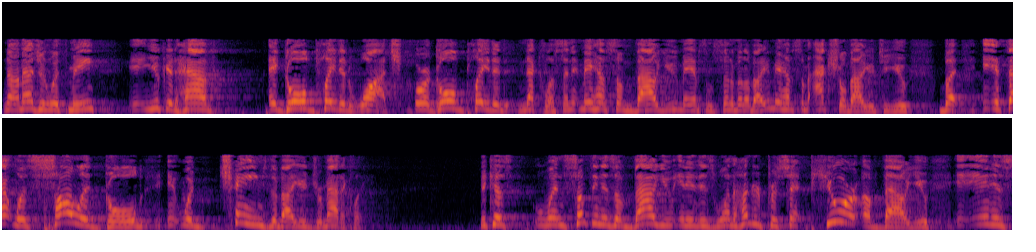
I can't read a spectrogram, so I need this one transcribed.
Now imagine with me, you could have a gold plated watch or a gold plated necklace, and it may have some value, may have some sentimental value, may have some actual value to you, but if that was solid gold, it would change the value dramatically. Because when something is of value and it is 100% pure of value, it is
